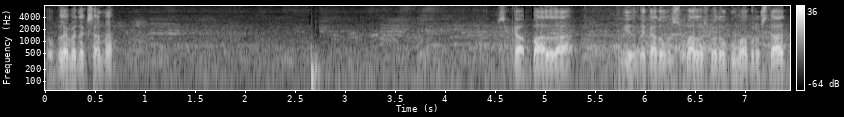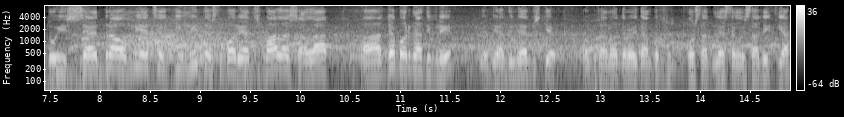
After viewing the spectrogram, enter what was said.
Το βλέπετε ξανά. Σκαμπάλα γίνεται κάτω τη μπάλας με τον Κούμα μπροστά του. Η σέντρα, ο Μίετσελ κινείται στην πορεία της μπάλας, αλλά α, δεν μπορεί να τη βρει. Γιατί αν την έβρισκε, το πιθανότερο ήταν πως θα την έστελνε στα δίχτυα.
